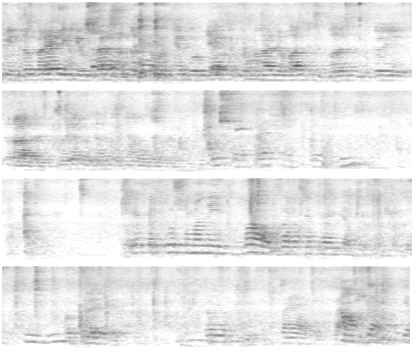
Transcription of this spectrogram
змін до переліків першого та другого типу об'єктів комунальної власності Донецької міської ради. Тетяна Володимирівна. Я попрошу, у мене їх два, а зараз я пройду. А, так, я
